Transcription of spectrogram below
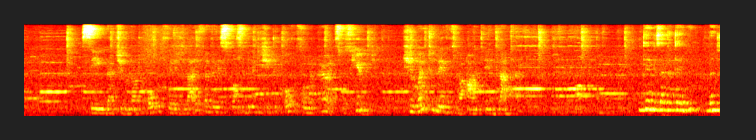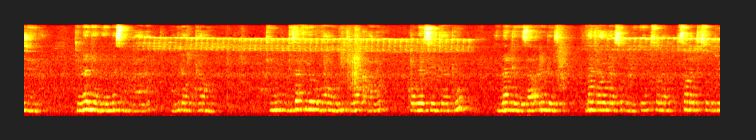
Seeing that she could not cope with village life and the responsibility she took over from her parents was huge, she went to live with her aunt in Blantyre. ndiye ndisakateni ananditenga tinanyamira masangalala kupita kutawuni ndisafike kutawuni tinakhala kwa miyezi itatu anandeza anandeza banja lao tasokulipo salatiso kuti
